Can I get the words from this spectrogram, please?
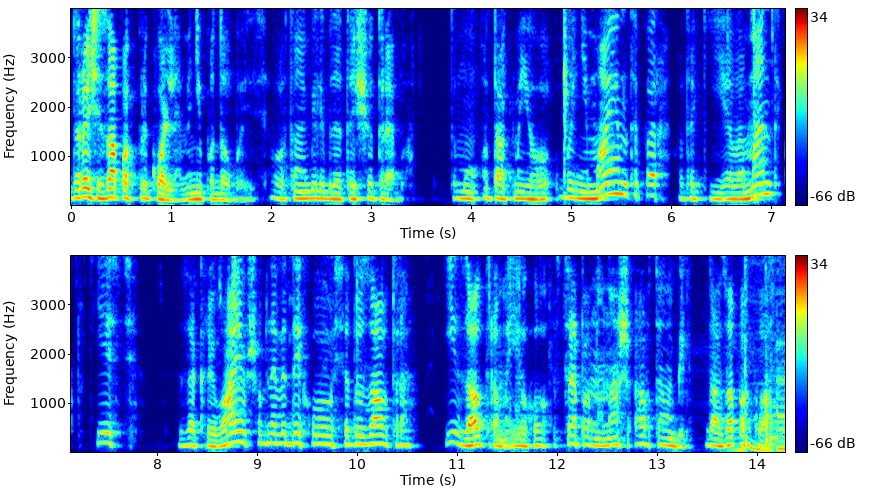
До речі, запах прикольний, мені подобається. В автомобілі буде те, що треба. Тому отак ми його винімаємо тепер. Отакий елементик тут є. Закриваємо, щоб не видихувався до завтра. І завтра ми його вцепимо на наш автомобіль. Да, запах класний.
